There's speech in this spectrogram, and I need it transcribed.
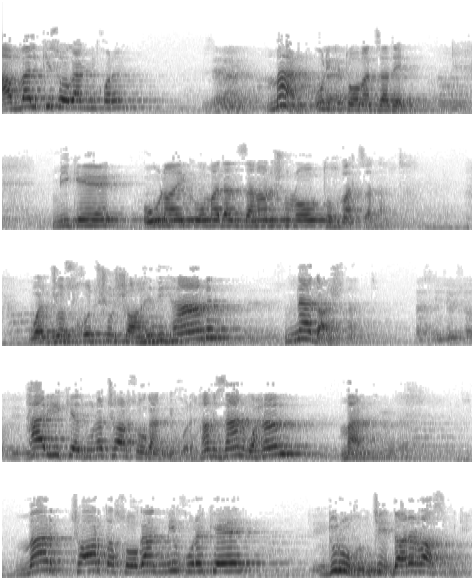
اول کی سوگند می‌خوره؟ مرد. اونی که تهمت زده. میگه اونایی که اومدن زنانشون رو تهمت زدند. و جز خودشون شاهدی هم نداشتند. هر یکی از اونا چهار سوگند می‌خوره. هم زن و هم مرد. مرد چهار تا سوگند می‌خوره که دروغ چی؟ داره راست میگه.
